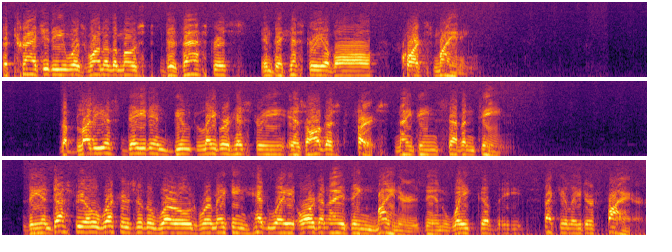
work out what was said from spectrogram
The tragedy was one of the most disastrous in the history of all quartz mining. The bloodiest date in Butte labor history is August 1st, 1917. The industrial workers of the world were making headway organizing miners in wake of the speculator fire.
